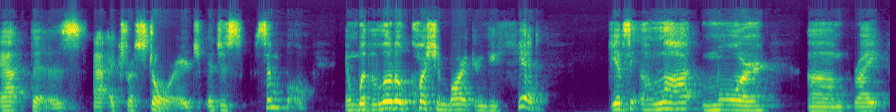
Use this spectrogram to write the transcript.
at this, at extra storage. It's just simple. And with a little question mark and the hit, gives me a lot more, um, right,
